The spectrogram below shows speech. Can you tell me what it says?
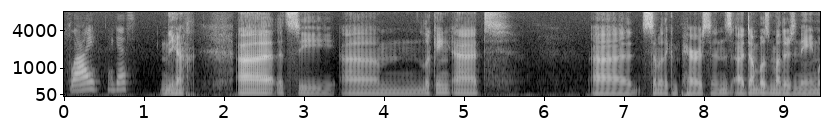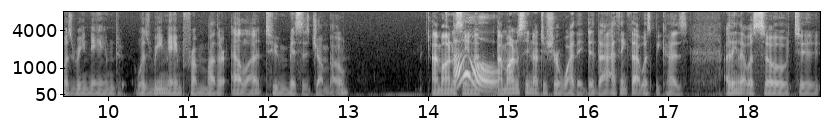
Fly, I guess. Yeah. Uh, let's see. Um, looking at uh, some of the comparisons, uh, Dumbo's mother's name was renamed was renamed from Mother Ella to Mrs. Jumbo. I'm honestly Oh. not I'm honestly not too sure why they did that. I think that was because I think that was so to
